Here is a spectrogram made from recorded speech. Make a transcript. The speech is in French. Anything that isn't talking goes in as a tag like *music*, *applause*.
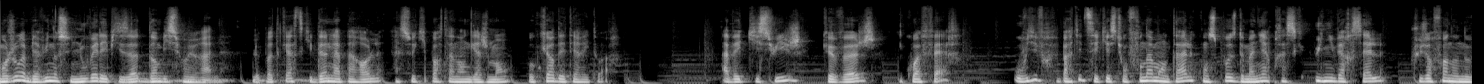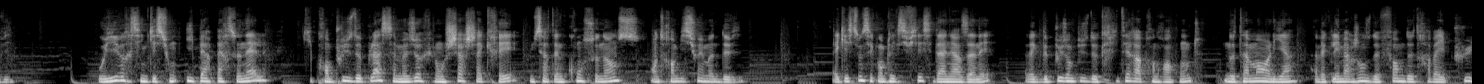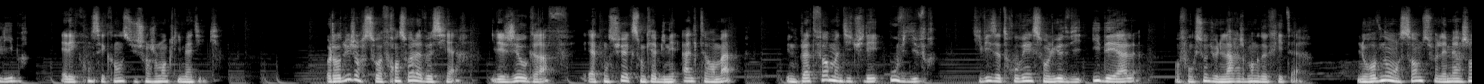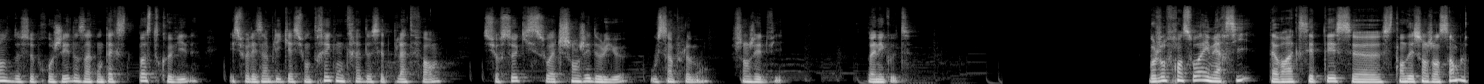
Bonjour et bienvenue dans ce nouvel épisode d'Ambition Rurale, le podcast qui donne la parole à ceux qui portent un engagement au cœur des territoires. Avec qui suis-je Que veux-je Et quoi faire? Où vivre fait partie de ces questions fondamentales qu'on se pose de manière presque universelle plusieurs fois dans nos vies. Où vivre, c'est une question hyper personnelle qui prend plus de place à mesure que l'on cherche à créer une certaine consonance entre ambition et mode de vie. La question s'est complexifiée ces dernières années, avec de plus en plus de critères à prendre en compte, notamment en lien avec l'émergence de formes de travail plus libres et les conséquences du changement climatique. Aujourd'hui, je reçois François Lavessière. Il est géographe et a conçu avec son cabinet AlterMap une plateforme intitulée Où vivre, qui vise à trouver son lieu de vie idéal en fonction d'une large banque de critères. Nous revenons ensemble sur l'émergence de ce projet dans un contexte post-Covid et sur les implications très concrètes de cette plateforme sur ceux qui souhaitent changer de lieu ou simplement changer de vie. Bonne écoute. Bonjour François et merci d'avoir accepté ce, temps d'échange ensemble.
